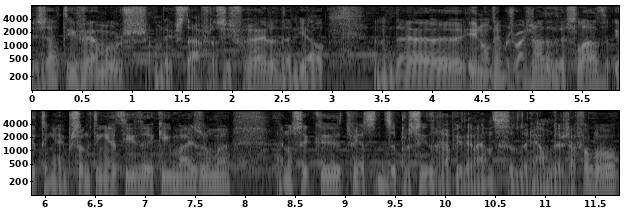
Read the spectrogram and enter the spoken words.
Já tivemos, onde é que está? Francisco Ferreira, Daniel, e não temos mais nada desse lado. Eu tinha a impressão que tinha tido aqui mais uma, a não ser que tivesse desaparecido rapidamente. O Daniel já falou,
